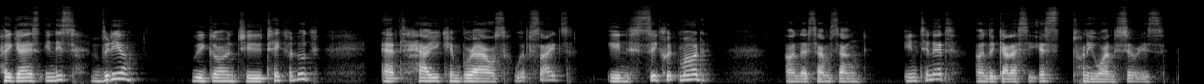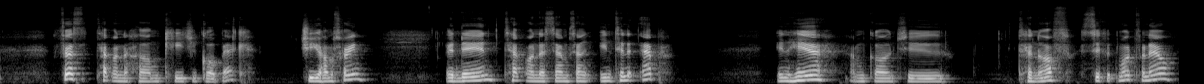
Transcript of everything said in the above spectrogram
Hey guys, in this video, we're going to take a look at how you can browse websites in secret mode on the Samsung Internet on the Galaxy S21 series. First, tap on the home key to go back to your home screen, and then tap on the Samsung Internet app. In here, I'm going to turn off secret mode for now.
